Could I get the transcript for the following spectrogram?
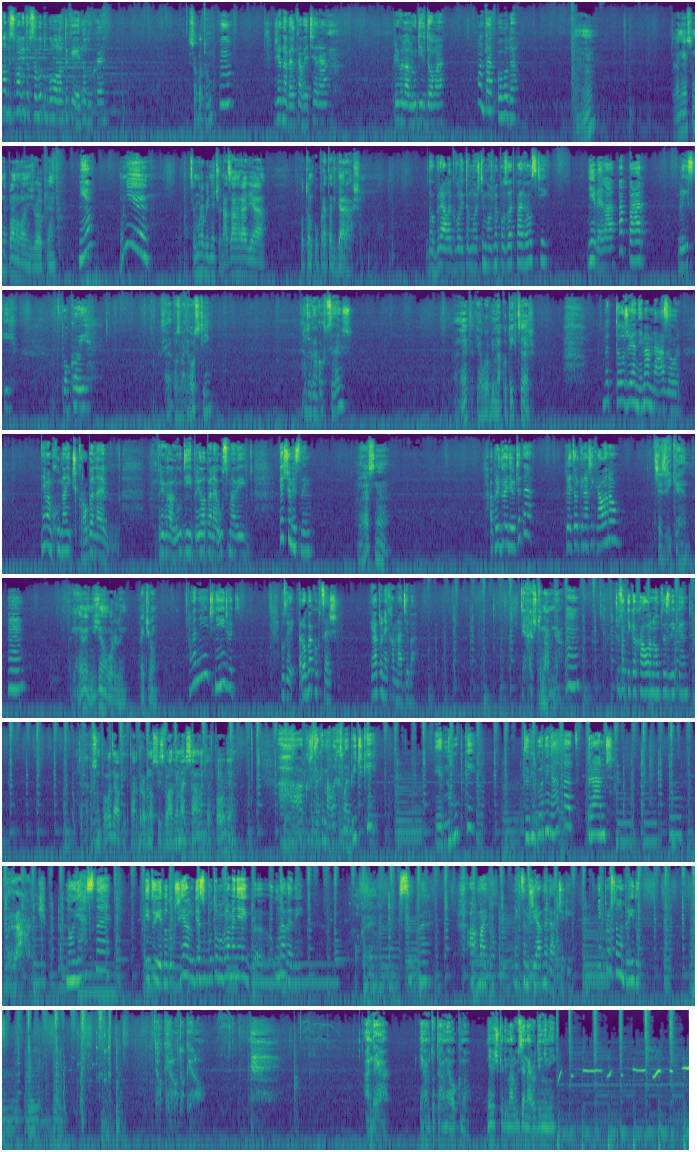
Chcela by som, aby to v sobotu bolo len také jednoduché. V sobotu? Hm. Žiadna veľká večera. Priveľa ľudí v dome. Len tak, pohoda. Mhm. Tak ani ja som neplánoval nič veľké. Nie? No nie. Chcem urobiť niečo na záhrade a potom upratať garáž. Dobre, ale kvôli tomu ešte môžeme pozvať pár hostí. Nie veľa, fakt pár. Blízkych. V pokoji. Chceme pozvať hosti? No tak ako chceš. No nie, tak ja urobím ako ty chceš. Veď to, že ja nemám názor. Nemám chuť na nič krobené. Priveľa ľudí, prilepené úsmevy. Vieš, čo myslím? No jasné. A prídu aj devčatá? Priateľky našich chalanov? Cez víkend. Hm. Tak ja neviem, nič nehovorili. Prečo? Ale nič, nič, veď... Pozri, rob ako chceš. Ja to nechám na teba. Necháš to na mňa. Hm. Čo sa týka chalanov cez víkend? Tak ako som povedal, tých pár drobností zvládnem aj sám, to je v pohode. Aha, akože také malé chlebičky? Jednohúbky? To je výborný nápad. Branč. Branč. No jasné. Je to jednoduchšie a ľudia sú potom oveľa menej e, unavení. OK. Super. A Majko, nechcem žiadne darčeky. Nech proste len prídu. Keľu, do keľu. Andrea, ja mám totálne okno. Nevieš, kedy má Luisa narodeniny?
